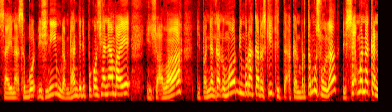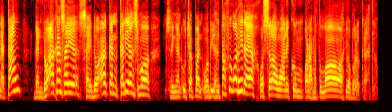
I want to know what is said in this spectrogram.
Saya nak sebut di sini mudah-mudahan jadi perkongsian yang baik. Insya-Allah dipanjangkan umur, dimurahkan rezeki, kita akan bertemu semula di segmen akan datang dan doakan saya, saya doakan kalian semua dengan ucapan wabillahi taufiq wal hidayah. Wassalamualaikum warahmatullahi wabarakatuh.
